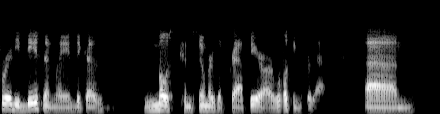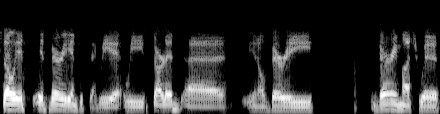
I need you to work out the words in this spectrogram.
pretty decently because most consumers of craft beer are looking for that. Um, so it's it's very interesting. We we started uh, you know very very much with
